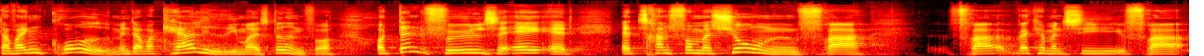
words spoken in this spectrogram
der var ingen gråd, men der var kærlighed i mig i stedet for. Og den følelse af, at, at transformationen fra, fra, hvad kan man sige, fra,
